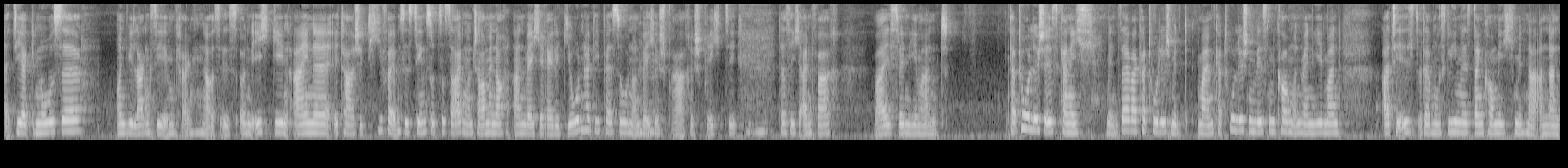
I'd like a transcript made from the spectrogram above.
äh, Diagnose und wie lange sie im Krankenhaus ist. Und ich gehe in eine Etage tiefer im System sozusagen und schaue mir noch an, welche Religion hat die Person und welche Sprache spricht sie. Dass ich einfach weiß, wenn jemand katholisch ist, kann ich, bin selber katholisch, mit meinem katholischen Wissen kommen und wenn jemand Atheist oder Muslim ist, dann komme ich mit einer anderen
